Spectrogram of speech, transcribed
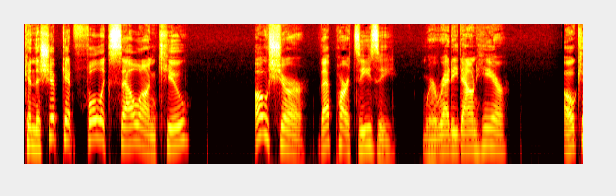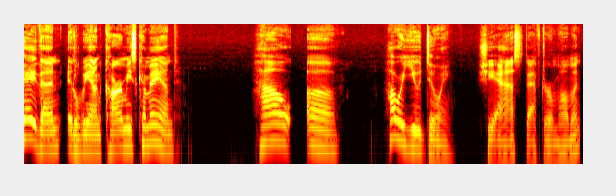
Can the ship get full accel on cue? Oh, sure, that part's easy. We're ready down here. Okay, then, it'll be on Carmi's command. How, uh, how are you doing? she asked after a moment.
